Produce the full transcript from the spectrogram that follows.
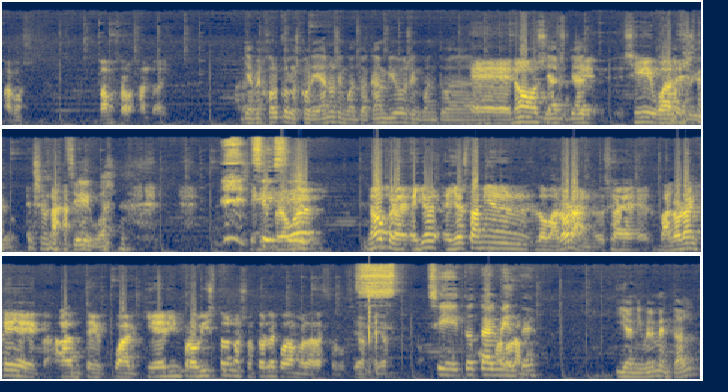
vamos, vamos trabajando ahí. Ya mejor con los coreanos en cuanto a cambios, en cuanto a... Eh, no, sigue igual, es, una... Sigue igual. sí, pero bueno, no, pero ellos, ellos también lo valoran, o sea, valoran que ante cualquier improviso nosotros le podamos dar la solución. sí, totalmente. ¿Y a nivel mental?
